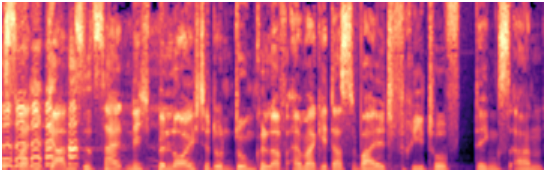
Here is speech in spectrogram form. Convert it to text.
Es war die ganze Zeit nicht beleuchtet und dunkel. Auf einmal geht das Waldfriedhof-Dings an.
